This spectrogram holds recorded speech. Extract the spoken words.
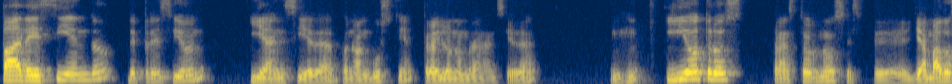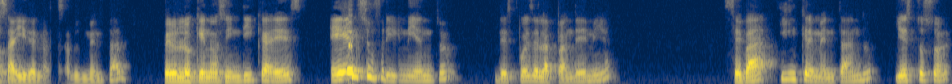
padeciendo depresión y ansiedad, bueno, angustia, pero ahí lo nombran ansiedad, y otros trastornos este, llamados ahí de la salud mental, pero lo que nos indica es el sufrimiento después de la pandemia se va incrementando y estos son,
